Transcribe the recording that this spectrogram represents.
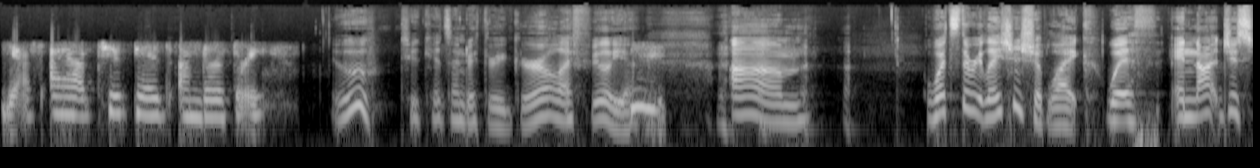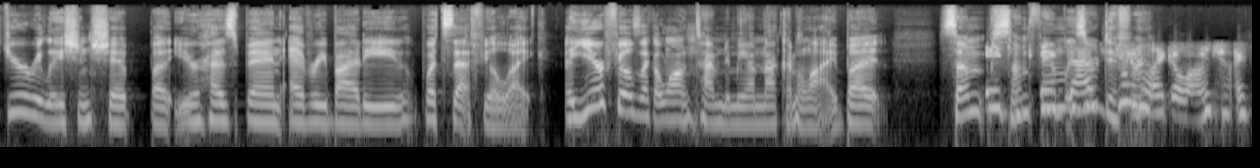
Yes, I have two kids under three. Ooh, two kids under three. Girl, I feel you. um, What's the relationship like with, and not just your relationship, but your husband, everybody? What's that feel like? A year feels like a long time to me. I'm not going to lie, but some It- some families it are does feel different. like a long time.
